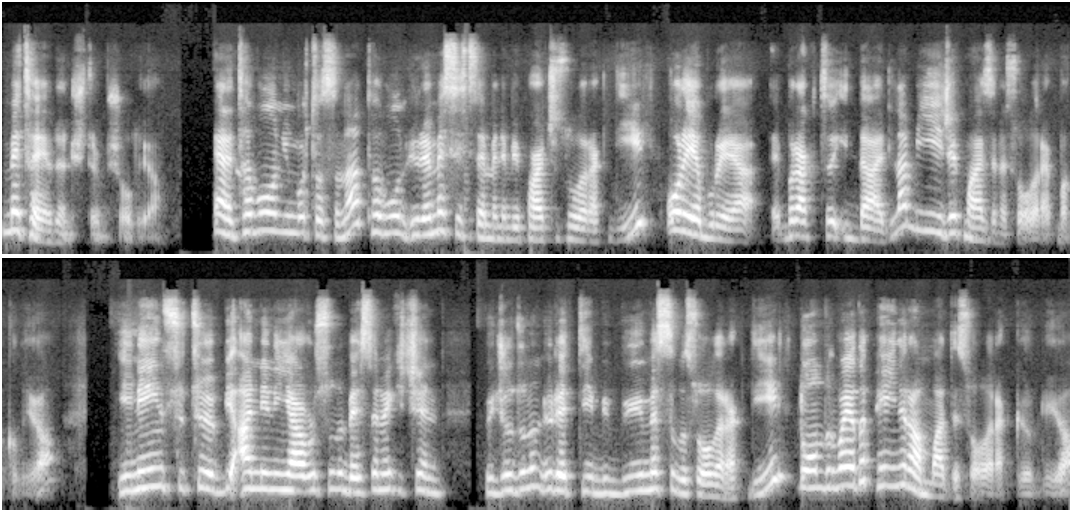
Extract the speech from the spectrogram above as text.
metaya dönüştürmüş oluyor. Yani tavuğun yumurtasına tavuğun üreme sisteminin bir parçası olarak değil, oraya buraya bıraktığı iddia edilen bir yiyecek malzemesi olarak bakılıyor. İneğin sütü bir annenin yavrusunu beslemek için vücudunun ürettiği bir büyüme sıvısı olarak değil, dondurma ya da peynir ham maddesi olarak görülüyor.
